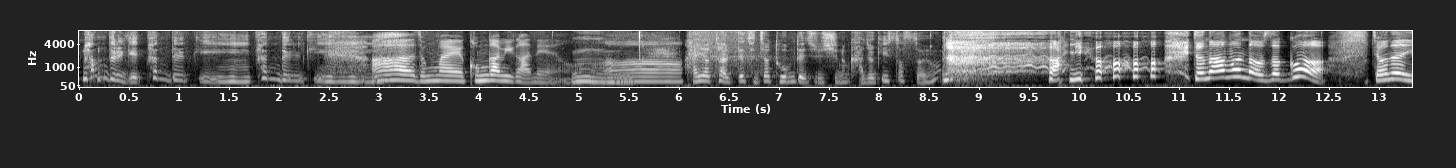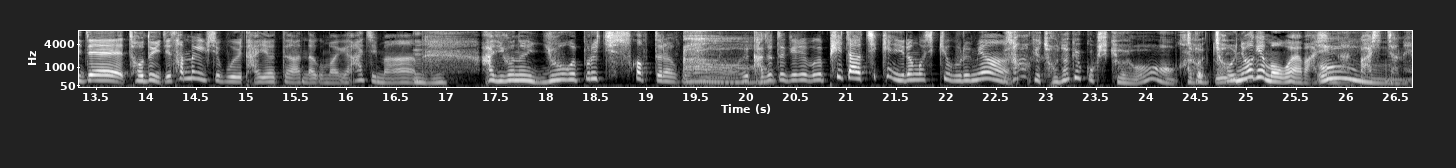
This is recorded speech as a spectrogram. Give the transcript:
편들기, 편들기, 편들기. 아, 정말 공감이 가네요. 음. 아. 다이어트 할 때 진짜 도움 돼 주시는 가족이 있었어요? 아니요. 저는 한 번도 없었고, 저는 이제, 저도 이제 365일 다이어트 한다고 막 하지만, 음. 아 이거는 유혹을 뿌리칠 수가 없더라고요. 아. 가족들끼리 뭐 피자, 치킨 이런 거 시키고 그러면 이상하게 저녁에 꼭 시켜요. 가족들. 저, 저녁에 먹어야 맛있는 음. 맛있잖아요.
